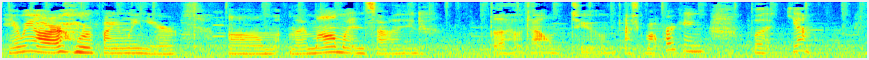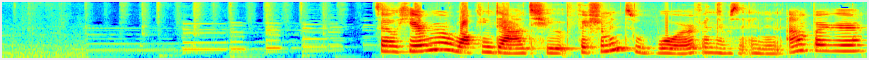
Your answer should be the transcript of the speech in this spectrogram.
here we are we're finally here. Um, my mom went inside the hotel to ask about parking but yeah So here we were walking down to Fisherman's Wharf and there was an In-N-Out Burger.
